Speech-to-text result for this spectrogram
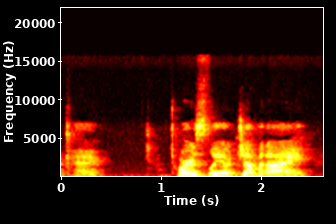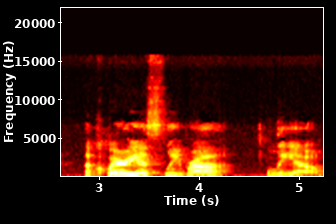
Okay. Taurus, Leo, Gemini, Aquarius, Libra, Leo.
